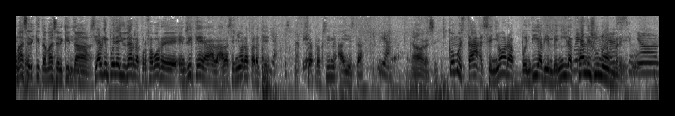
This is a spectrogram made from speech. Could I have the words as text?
Más cerquita, más cerquita. Si alguien puede ayudarla, por favor, eh, Enrique, a la, a la, señora para que se aproxime. Ahí está. Ya. Ahora sí. ¿Cómo está, señora? Buen día, bienvenida. Buen ¿Cuál es su nombre? Señor,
